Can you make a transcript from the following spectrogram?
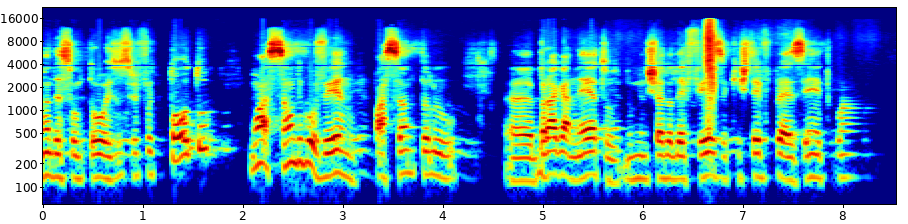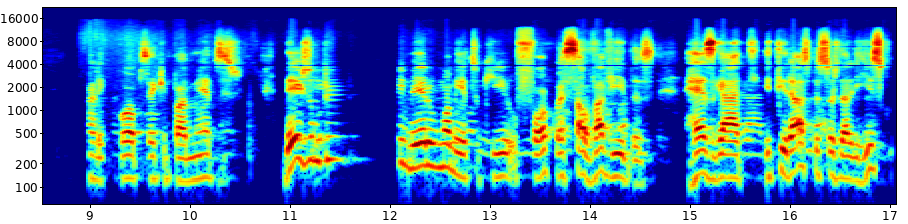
Anderson Torres, ou seja, foi toda uma ação de governo, passando pelo uh, Braga Neto, do Ministério da Defesa, que esteve presente com helicópteros, equipamentos, desde um primeiro momento, que o foco é salvar vidas, resgate e tirar as pessoas da área de risco,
